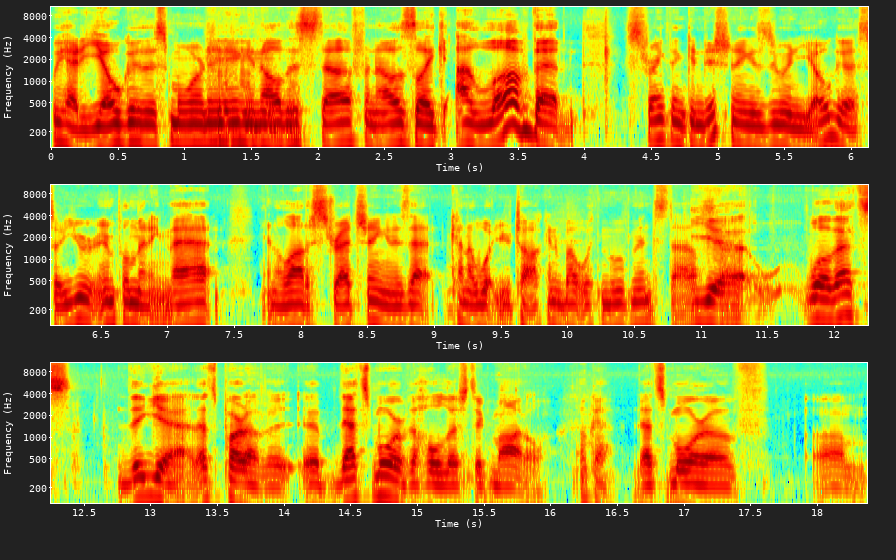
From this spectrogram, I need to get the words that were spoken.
we had yoga this morning and all this stuff. And I was like, I love that strength and conditioning is doing yoga. So you're implementing that and a lot of stretching. And is that kind of what you're talking about with movement style? Yeah. Stuff? Well, that's the, yeah, that's part of it. Uh, that's more of the holistic model. Okay. That's more of um,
